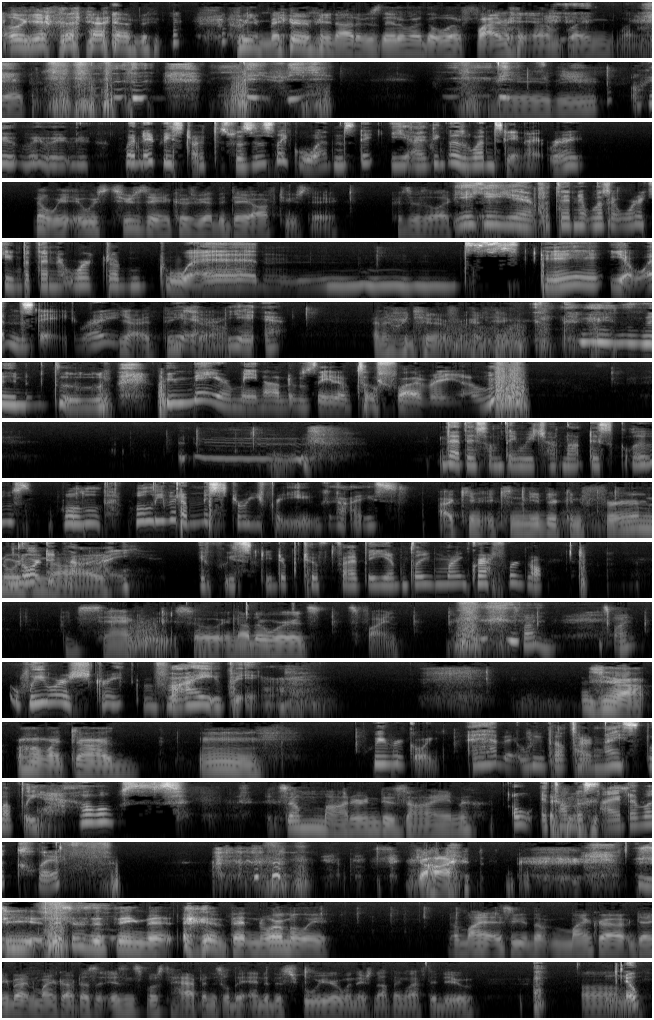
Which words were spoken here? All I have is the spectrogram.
Oh yeah, that happened. We may or may not have stayed up until what 5 a.m. playing Minecraft. Maybe. Maybe. Okay, wait, wait, wait. When did we start this? Was this like Wednesday? Yeah, I think it was Wednesday night, right? No, we, it was Tuesday because we had the day off Tuesday because it was election. Yeah, day. yeah, yeah. But then it wasn't working. But then it worked on Wednesday. Eh, yeah, Wednesday, right? Yeah, I think yeah, so. yeah. Yeah. And then we did it Friday. we stayed up till- we may or may not have stayed up till five a.m. That is something we shall not disclose. We'll we'll leave it a mystery for you guys. I can it can neither confirm nor, Nor deny. deny if we stayed up till five a.m. playing Minecraft or not. Exactly. So in other words, it's fine. It's fine. It's fine. We were straight vibing. Yeah. Oh my god. Mm. We were going at it. We built our nice, lovely house. It's a modern design. Oh, it's on the side of a cliff. God. See, this is the thing that that normally the mi- see the Minecraft getting back in Minecraft doesn't isn't supposed to happen until the end of the school year when there's nothing left to do. Um, Nope.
